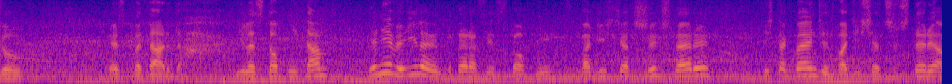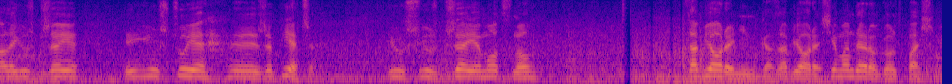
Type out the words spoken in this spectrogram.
żółw. Jest petarda. Ile stopni tam? Ja nie wiem ile teraz jest stopni. 23, 4? Gdzieś tak będzie, 23, 4, ale już grzeje, już czuję, y, że piecze. Już, już grzeje mocno. Zabiorę Ninka, zabiorę. Siemandero Gold Passion.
